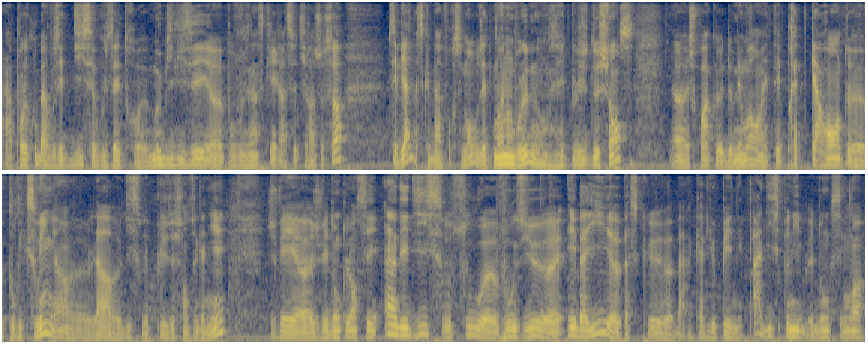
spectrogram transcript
Alors pour le coup, bah, vous êtes 10, vous êtes mobilisés pour vous inscrire à ce tirage au sort. C'est bien parce que bah, forcément, vous êtes moins nombreux, donc vous avez plus de chance. je crois que de mémoire, on était près de 40 pour X-Wing. Hein. là, 10, vous avez plus de chances de gagner. Je vais, euh, je vais donc lancer un des 10 sous euh, vos yeux euh, ébahis, parce que bah, Calliope n'est pas disponible, donc c'est moi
